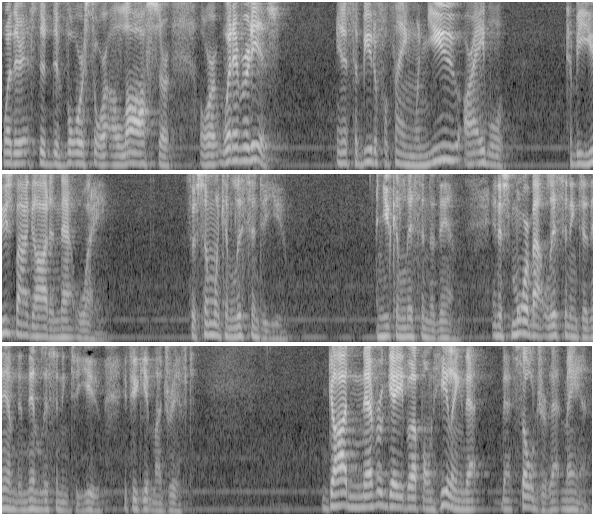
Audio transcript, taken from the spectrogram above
whether it's the divorce or a loss or or whatever it is. And it's a beautiful thing when you are able to be used by god in that way so someone can listen to you and you can listen to them. And it's more about listening to them than them listening to you if you get my drift God never gave up on healing that, that soldier, that man.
